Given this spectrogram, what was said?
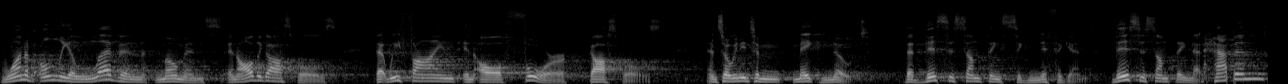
one of only 11 moments in all the Gospels that we find in all four Gospels. And so we need to make note that this is something significant. This is something that happened,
